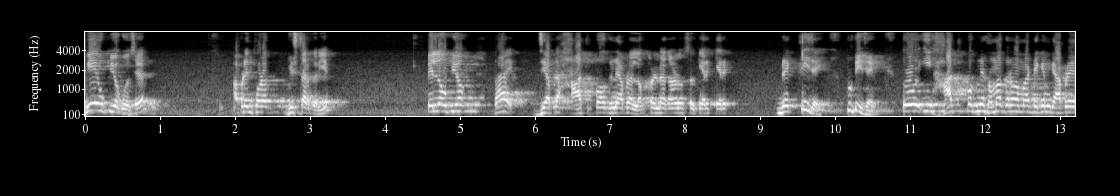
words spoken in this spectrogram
બે ઉપયોગો છે. આપણે થોડાક વિસ્તાર કરીએ. પહેલો ઉપયોગ, ભાઈ, જે આપણા હાથ પગ ને આપણા લખણના કારણોસર ક્યારેક ક્યારેક બ્રેક થઈ જાય, તૂટી જાય. તો એ હાથ પગને હમા કરવા માટે કેમ કે આપણે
